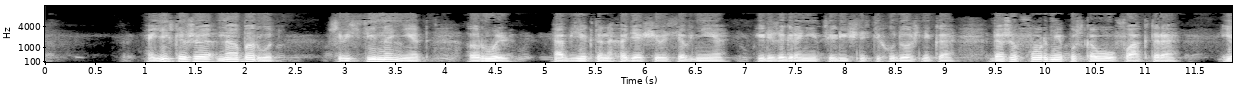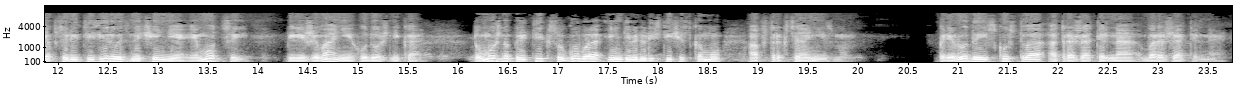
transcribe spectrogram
Если же, наоборот, свести на нет роль объекта, находящегося вне или за границей личности художника, даже в форме пускового фактора, и абсолютизировать значение эмоций, переживаний художника, то можно прийти к сугубо индивидуалистическому абстракционизму. Природа искусства отражательно-выражательная.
